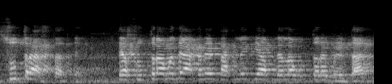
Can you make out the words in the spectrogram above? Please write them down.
सूत्र असतात काही त्या सूत्रामध्ये आकडे टाकले की आपल्याला उत्तरं मिळतात.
